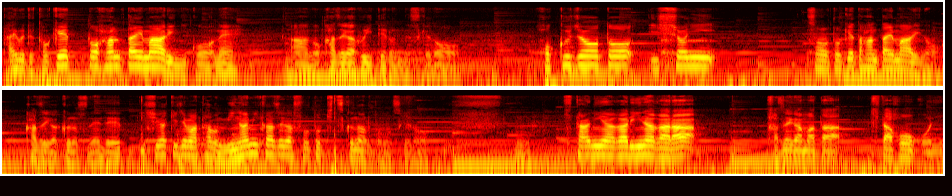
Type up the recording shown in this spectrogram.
台風って時計と反対回りにこうねあの風が吹いてるんですけど北上と一緒にその時計と反対回りの風が来るんですね。で石垣島は多分南風が相当きつくなると思うんですけど、うん、北に上がりながら風がまた北方向に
